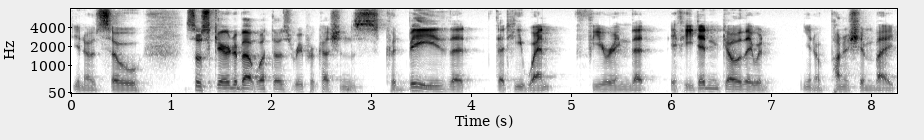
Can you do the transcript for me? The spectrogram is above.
you know, so so scared about what those repercussions could be that that he went, fearing that if he didn't go, they would, you know, punish him by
